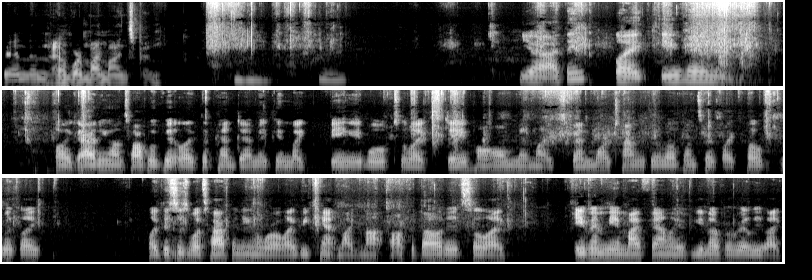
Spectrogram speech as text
been and, and where my mind's been Mhm. Yeah, I think like even like adding on top of it like the pandemic and like being able to like stay home and like spend more time with your loved ones has like helped with like like this is what's happening in the world like we can't like not talk about it so like even me and my family we never really like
